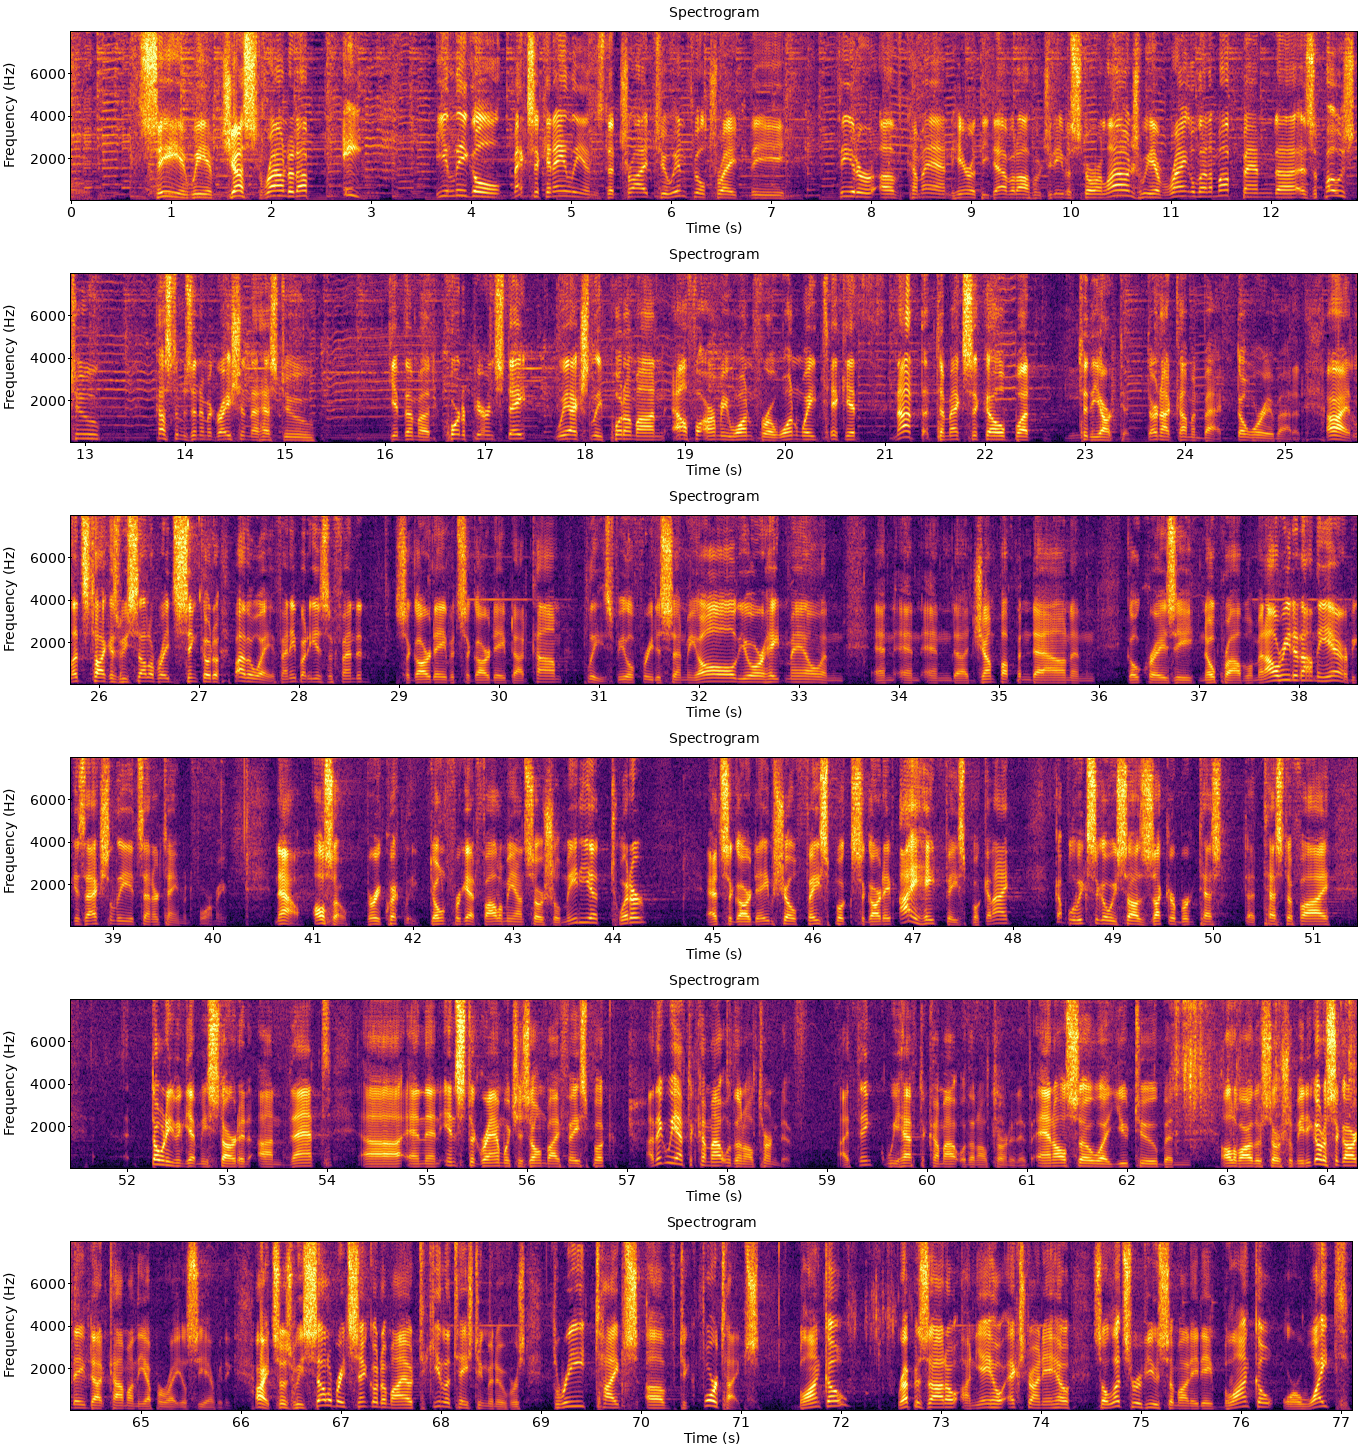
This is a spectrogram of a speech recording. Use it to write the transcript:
See, and we have just rounded up eight illegal Mexican aliens that tried to infiltrate the theater of command here at the Davidoff of Geneva Store and Lounge. We have wrangled them up, and uh, as opposed to Customs and Immigration that has to give them a court appearance date, we actually put them on Alpha Army One for a one way ticket, not to Mexico, but to the Arctic. They're not coming back. Don't worry about it. All right, let's talk as we celebrate Cinco de. By the way, if anybody is offended, CigarDave at CigarDave.com. Please feel free to send me all your hate mail and and and and uh, jump up and down and go crazy. No problem, and I'll read it on the air because actually it's entertainment for me. Now, also very quickly, don't forget follow me on social media: Twitter at Cigar Dave Show, Facebook Cigar Dave. I hate Facebook, and I a couple of weeks ago we saw Zuckerberg test, uh, testify. Don't even get me started on that. Uh, and then Instagram, which is owned by Facebook. I think we have to come out with an alternative. I think we have to come out with an alternative. And also uh, YouTube and all of our other social media. Go to cigardave.com on the upper right. You'll see everything. All right, so as we celebrate Cinco de Mayo tequila tasting maneuvers, three types of, te- four types Blanco, Reposado, Añejo, Extra Añejo. So let's review some on Dave. Blanco or white,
